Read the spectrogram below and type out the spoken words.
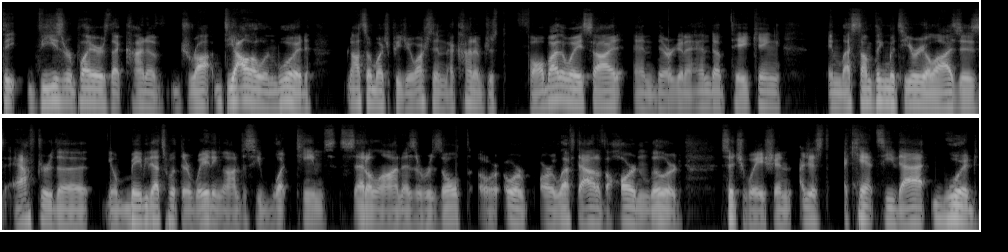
The, these are players that kind of drop Diallo and Wood, not so much PJ Washington, that kind of just fall by the wayside and they're going to end up taking unless something materializes after the you know maybe that's what they're waiting on to see what teams settle on as a result or or are left out of the Harden Lillard situation. I just I can't see that. Would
